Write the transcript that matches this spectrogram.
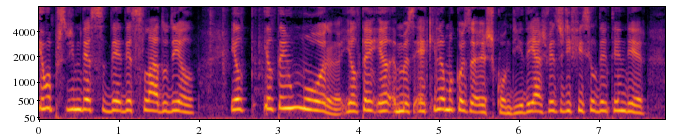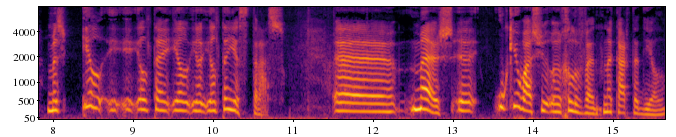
eu apercebi-me desse, de- desse lado dele. Ele, ele tem humor, ele tem, ele- mas aquilo é uma coisa escondida e às vezes difícil de entender. Mas ele, ele, tem, ele, ele- tem esse traço. Ah, mas ah, o que eu acho ah, relevante na carta dele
